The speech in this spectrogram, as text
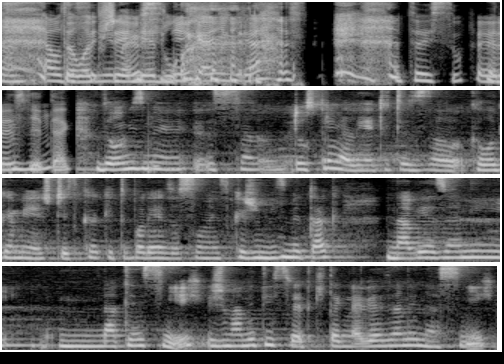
No, ale to lepšie jedlo. raz. To je super. Presne mm-hmm. tak. Veľmi sme sa rozprávali aj tuto s kolegami aj z Česka, keď to boli aj zo Slovenska, že my sme tak naviazaní na ten sneh, že máme tie svetky tak naviazané na sneh,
